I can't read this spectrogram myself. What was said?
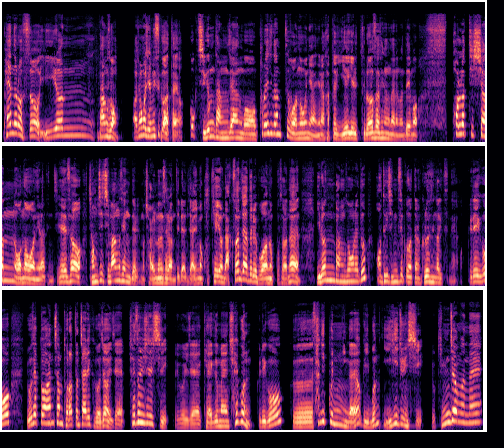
팬으로서 이런 방송 아, 정말 재밌을 것 같아요. 꼭 지금 당장 뭐 president one o one이 아니라 갑자기 이 얘기를 들어서 생각나는 건데 뭐 펄러티션 원어원이라든지 해서 정치 지망생들, 뭐 젊은 사람들이라든지 아니면 국회의원 낙선자들을 모아놓고서는 이런 방송을 해도 어 되게 재밌을 것 같다는 그런 생각이 드네요. 그리고 요새 또 한참 돌았던 짤이 그거죠. 이제 최순실 씨 그리고 이제 개그맨 최군 그리고 그 사기꾼인가요? 그 이분 이희준 씨 그리고 김정은의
